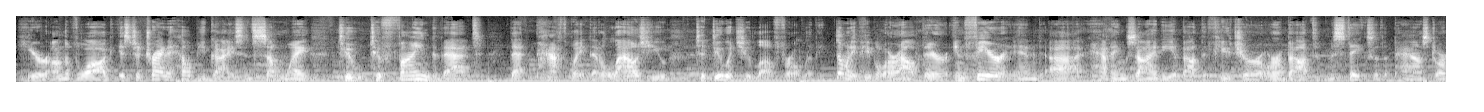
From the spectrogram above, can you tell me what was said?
here on the vlog is to try to help you guys in some way to to find that that pathway that allows you to do what you love for a living. So many people are out there in fear and uh, have anxiety about the future or about mistakes of the past or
